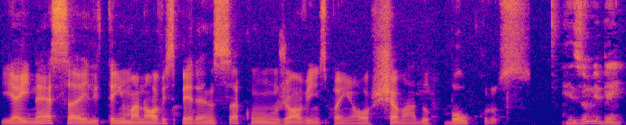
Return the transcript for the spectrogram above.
e aí, nessa, ele tem uma nova esperança com um jovem espanhol chamado Bol Cruz. Resume bem.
